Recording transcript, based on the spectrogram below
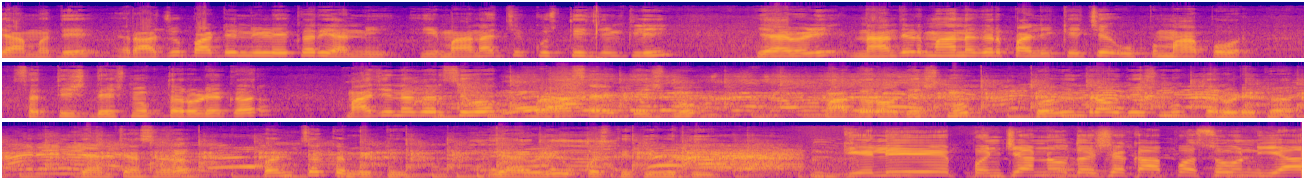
यामध्ये राजू पाटील निळेकर यांनी ही मानाची कुस्ती जिंकली. यावेळी नांदेड महानगरपालिकेचे उपमहापौर सतीश देशमुख तरोडेकर माजी नगरसेवक बाळासाहेब देशमुख माधवराव देशमुख गोविंदराव देशमुख तरोडेकर यांच्यासह पंच कमिटी यावेळी उपस्थिती होती. गेली पंच्याण्णव दशकापासून या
